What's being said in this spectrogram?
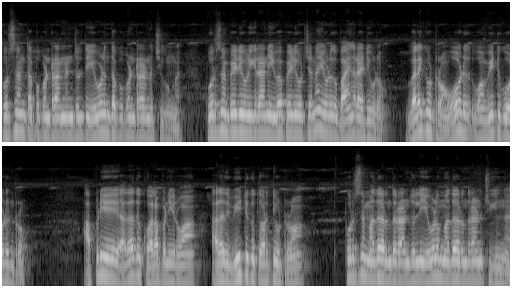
புருஷன் தப்பு பண்ணுறான்னு சொல்லிட்டு இவளும் தப்பு பண்ணுறான்னு வச்சுக்கோங்க. புருஷன் பீடி குடிக்கிறான்னு இவள் பீடி குடிச்சோன்னா இவளுக்கு பயங்கர அடி விடும். விலக்கி விட்ருவோம் ஓடு உன் வீட்டுக்கு ஓடுன்றோம் அப்படி அதாவது கொலை பண்ணிடுவான் அல்லது வீட்டுக்கு துரத்தி விட்ருவான் புருஷன் மது இருந்துறான்னு சொல்லி இவ்வளோ மது இருந்துறான்னு வச்சுக்கோங்க.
